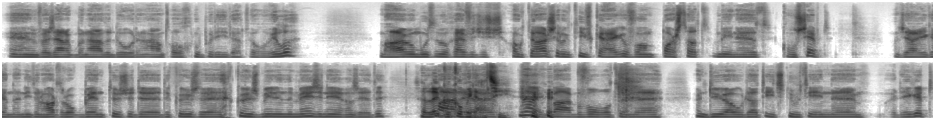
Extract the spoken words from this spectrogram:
En we zijn ook benaderd door een aantal groepen die dat wel willen. Maar we moeten nog eventjes ook daar selectief kijken van past dat binnen het concept. Want ja, je kan er niet een hardrockband tussen de, de kunst, kunstminnende mensen neer gaan zetten. Dat is een leuke combinatie. nee, maar bijvoorbeeld een, een duo dat iets doet in, weet ik het,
